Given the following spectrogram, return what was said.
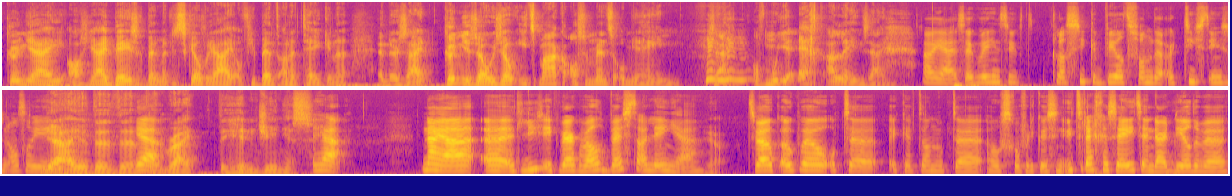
kun jij, als jij bezig bent met een schilderij of je bent aan het tekenen en er zijn, kun je sowieso iets maken als er mensen om je heen zijn? of moet je echt alleen zijn? Oh ja, dus ook weet je natuurlijk het klassieke beeld van de artiest in zijn atelier. Ja, de, de, Ja. de- right, the hidden genius. Ja. Nou ja, eh, het liefst, ik werk wel het beste alleen, ja. Ja. Terwijl ik ook wel op de, ik heb dan op de Hogeschool voor de Kunst in Utrecht gezeten en daar Ja. deelden we,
